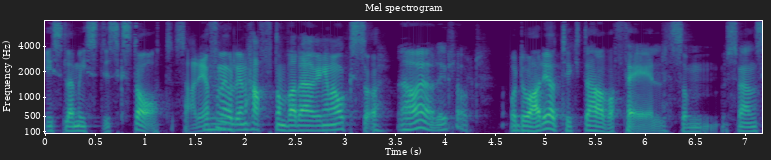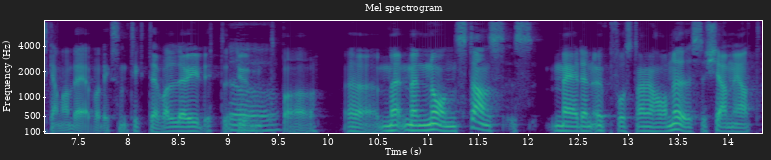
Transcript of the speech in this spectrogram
islamistisk stat så hade jag förmodligen haft de värderingarna också. ja, ja, det är klart. Och då hade jag tyckt det här var fel som svenskarna lever. Liksom tyckte det var löjligt och dumt bara. Eh, Men, men någonstans med den uppfostran jag har nu så känner jag att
